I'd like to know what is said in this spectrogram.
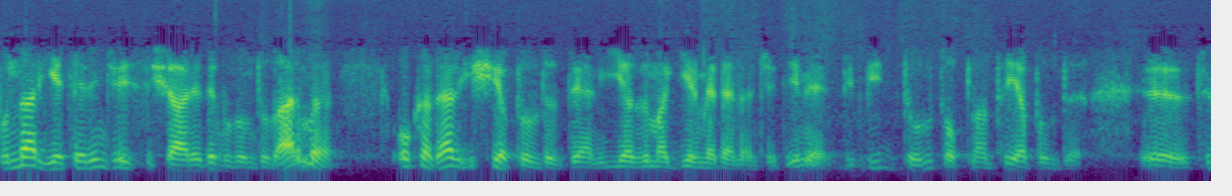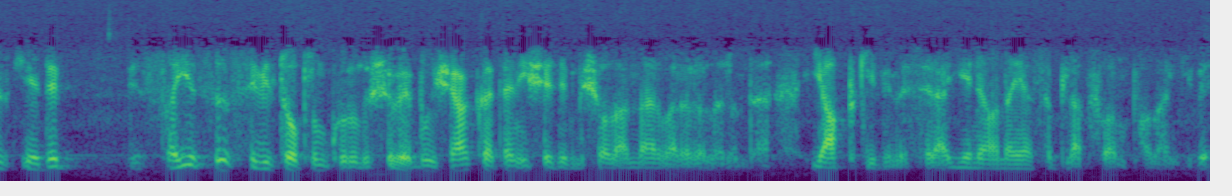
Bunlar yeterince istişarede bulundular mı? O kadar iş yapıldı yani yazıma girmeden önce değil mi? Bir, bir dolu toplantı yapıldı. Ee, Türkiye'de sayısız sivil toplum kuruluşu ve bu işe hakikaten iş edinmiş olanlar var aralarında. YAP gibi mesela yeni anayasa platformu falan gibi.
